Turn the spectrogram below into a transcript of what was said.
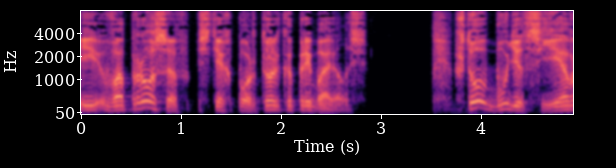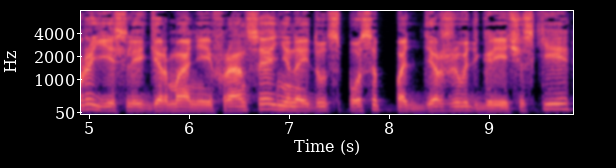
и вопросов с тех пор только прибавилось. Что будет с евро, если Германия и Франция не найдут способ поддерживать греческие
